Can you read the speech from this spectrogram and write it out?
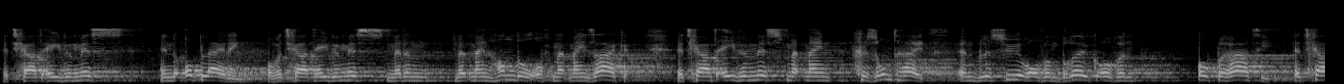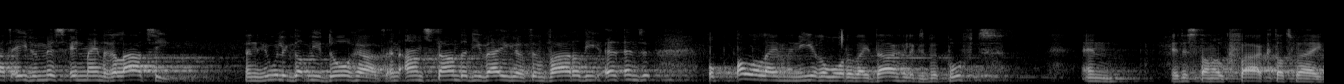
Het gaat even mis in de opleiding. Of het gaat even mis met, een, met mijn handel of met mijn zaken. Het gaat even mis met mijn gezondheid. Een blessure of een breuk of een operatie. Het gaat even mis in mijn relatie. Een huwelijk dat niet doorgaat. Een aanstaande die weigert. Een vader die... En, en op allerlei manieren worden wij dagelijks beproefd. En het is dan ook vaak dat wij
